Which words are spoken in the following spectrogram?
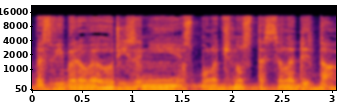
bez výběrového řízení společnost Tesile Dita.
